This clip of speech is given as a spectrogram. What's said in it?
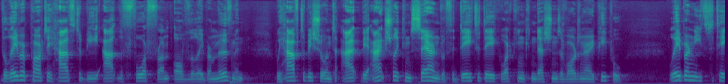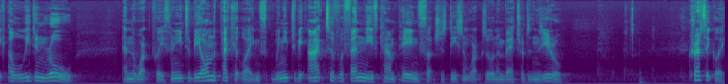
the Labour Party has to be at the forefront of the Labour movement. We have to be shown to act, be actually concerned with the day to day working conditions of ordinary people. Labour needs to take a leading role in the workplace. We need to be on the picket lines. We need to be active within these campaigns, such as Decent Work Zone and Better Than Zero. Critically,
